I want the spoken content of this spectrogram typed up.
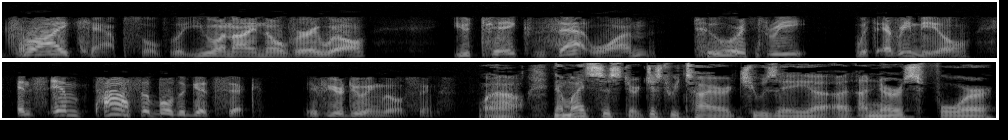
dry capsule that you and I know very well. You take that one, two or three with every meal it's impossible to get sick if you're doing those things. Wow. Now my sister just retired. She was a a, a nurse for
